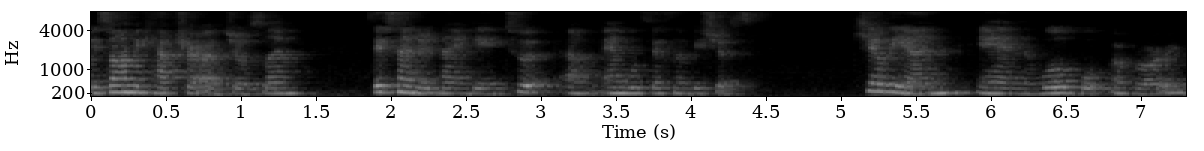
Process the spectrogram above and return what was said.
Islamic capture of Jerusalem 692 um, Anglo-Saxon bishops Kilian and Willibrord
